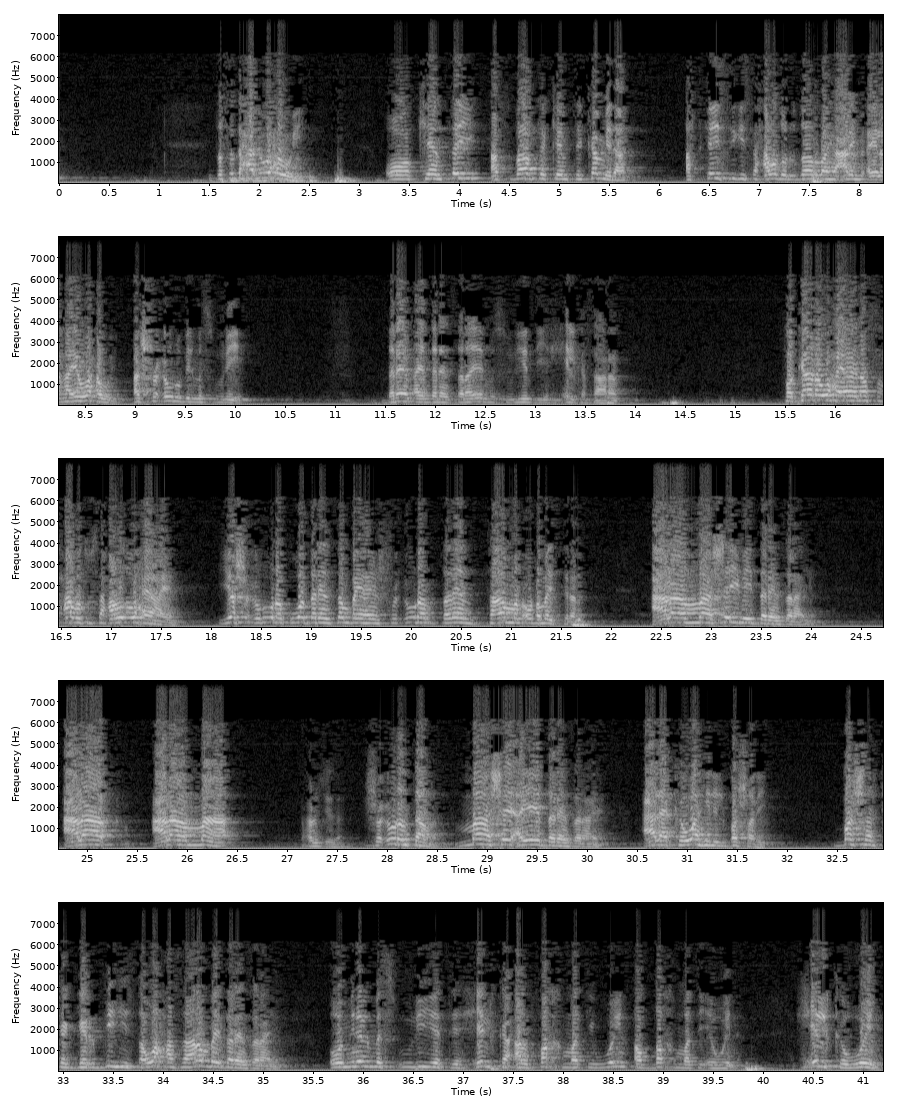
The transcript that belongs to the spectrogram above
Ta saddexaad waxa weeye oo keentay asbaabta keentay ka mid a adkaysigii saxaabadu ridwanullahi calayhim ay lahaayeen waxa weeye alshucuuru bilmas-uuliya dareen ay dareensanaayeen mas'uuliyaddii xilka saaran. Fa kaana waxay ahayen asaxaabatu saxaabadu waxay ahaayeen yashcuruuna kuwa dareensan bay ahayen shucuuran dareen taaman oo dhammaystiran. Calaa maa shay bay dareensanaayeen calaa calaa maa maxaan u jeedaa shucuuran taaman maa shay ayay dareensanaayeen calaa kawaahili lbashari basharka garbihiisa waxa saaran bay dareensanaayeen oo min almas-uuliyati xilka alfakhmati weyn addakmati ee weyn. Xilka weyn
